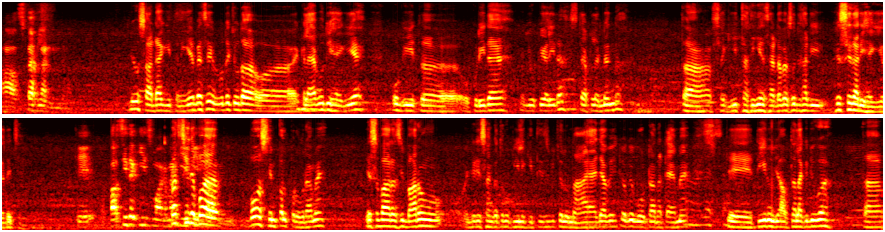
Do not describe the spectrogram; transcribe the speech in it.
ਹਾਂ ਸਟੈਫ ਨਾਲ। ਨਹੀਂ ਉਹ ਸਾਡਾ ਗੀਤ ਨਹੀਂ ਹੈ। ਵੈਸੇ ਉਹਦੇ ਚ ਉਹਦਾ ਕਲੈਬ ਉਹਦੀ ਹੈਗੀ ਹੈ। ਉਹ ਗੀਤ ਅਹ, ਉਹ ਕੁੜੀ ਦਾ ਹੈ ਯੂਕੇ ਵਾਲੀ ਦਾ ਸਟੈਪ ਲੰਡਨ ਦਾ। ਤਾਂ ਸੰਗੀਤ ਨਹੀਂ ਹੈ ਸਾਡਾ ਵੈਸੇ ਉਹਦੀ ਸਾਡੀ ਹਿੱਸੇਦਾਰੀ ਹੈਗੀ ਉਹਦੇ ਚ। ਤੇ ਬਰਸੀ ਦਾ ਕੀ ਸਮਾਗਮ ਹੈ? ਪਰਚੀ ਦਾ ਬਹੁਤ ਸਿੰਪਲ ਪ੍ਰੋਗਰਾਮ ਹੈ। ਇਸ ਵਾਰ ਅਸੀਂ ਬਾਹਰੋਂ ਜਿਹੜੀ ਸੰਗਤ ਨੂੰ ਅਪੀਲ ਕੀਤੀ ਸੀ ਵੀ ਚਲੋ ਨਾ ਆਇਆ ਜਾਵੇ ਕਿਉਂਕਿ ਵੋਟਾਂ ਦਾ ਟਾਈਮ ਹੈ ਤੇ 30 ਨੂੰ ਜਾਬਤਾ ਲੱਗ ਜੂਗਾ ਤਾਂ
